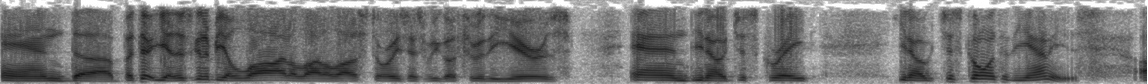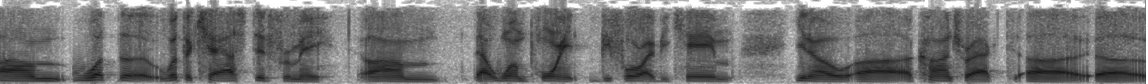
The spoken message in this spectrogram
And uh, but there, yeah, there's going to be a lot, a lot, a lot of stories as we go through the years, and you know, just great. You know, just going to the Emmys. Um, what the what the cast did for me um, at one point before I became, you know, uh, a contract uh, uh,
